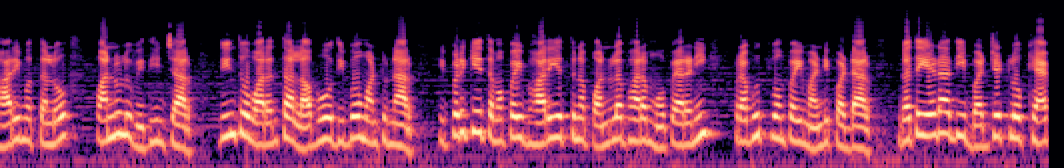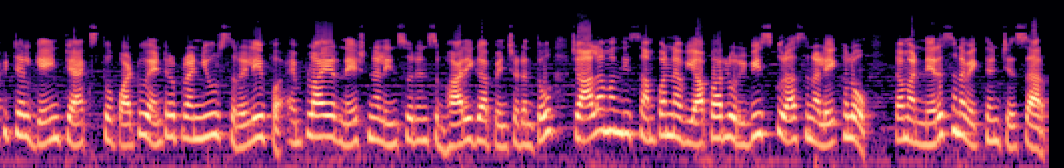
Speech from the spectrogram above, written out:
భారీ మొత్తంలో పన్నులు విధించారు. దీంతో వారంతా లబోదిబోం అంటున్నారు. ఇప్పటికే తమపై భారీ ఎత్తున పన్నుల భారం మోపారని ప్రభుత్వంపై మండిపడ్డారు. గత ఏడాది బడ్జెట్లో క్యాపిటల్ గెయిన్ ట్యాక్స్తో పాటు entrepreneurs relief employer national insurance భారీగా పెంచడంతో చాలామంది సంపన్న వ్యాపారులు రివ్యూస్ రాసిన లేఖలో తమ నిరసన వ్యక్తం చేశారు.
